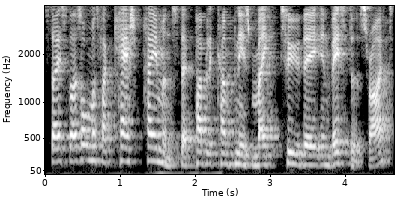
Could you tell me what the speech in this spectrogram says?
Stace, those are almost like cash payments that public companies make to their investors, right?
